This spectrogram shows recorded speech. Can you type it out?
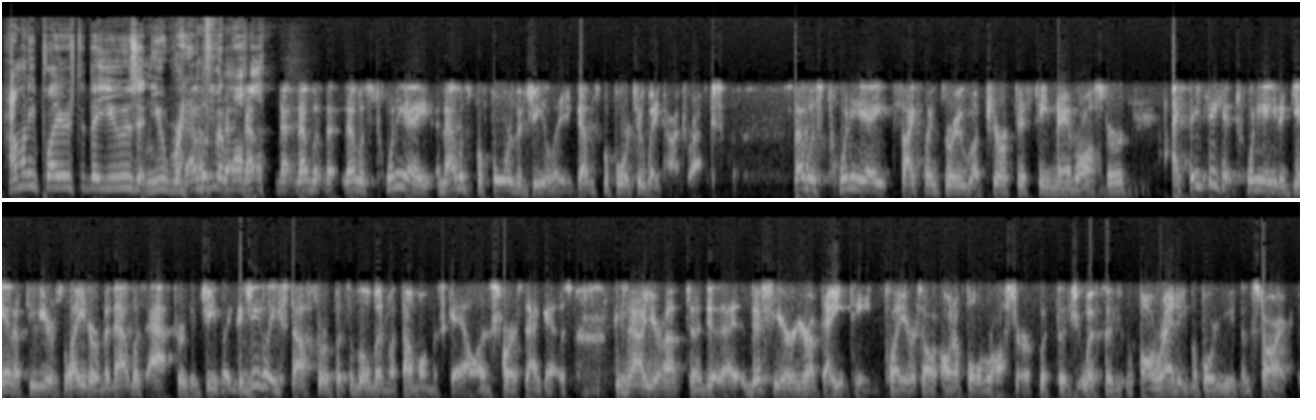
how many players did they use and you ranked That was them that, all? that, that, that was that, that was 28, and that was before the G League. That was before two way contracts. So that was 28 cycling through a pure 15 man roster. I think they hit 28 again a few years later, but that was after the G League. The G League stuff sort of puts a little bit of a thumb on the scale as far as that goes, because now you're up to this year you're up to 18 players on, on a full roster with the with the already before you even start.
